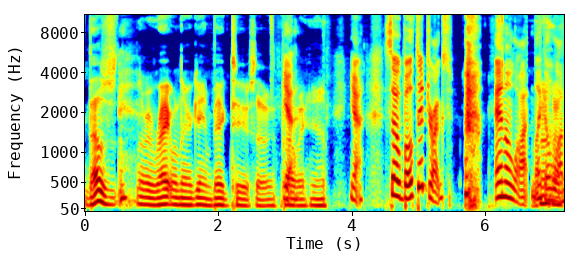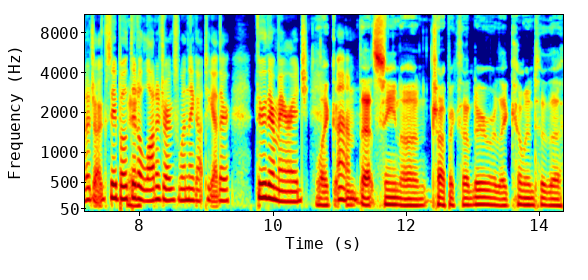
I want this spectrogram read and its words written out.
that was Eh. right when they were getting big too. So Yeah. probably yeah. so both did drugs, and a lot, like Uh-huh. a lot of drugs. They both did a lot of drugs when they got together through their marriage. Like Um, that scene on Tropic Thunder where they come into the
